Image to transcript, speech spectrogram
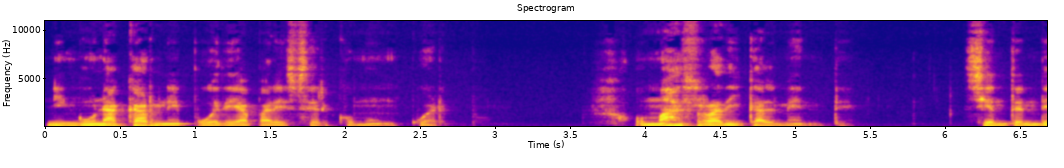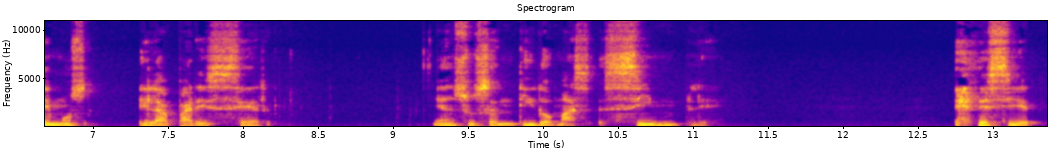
ninguna carne puede aparecer como un cuerpo, o más radicalmente, si entendemos el aparecer en su sentido más simple, es decir,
